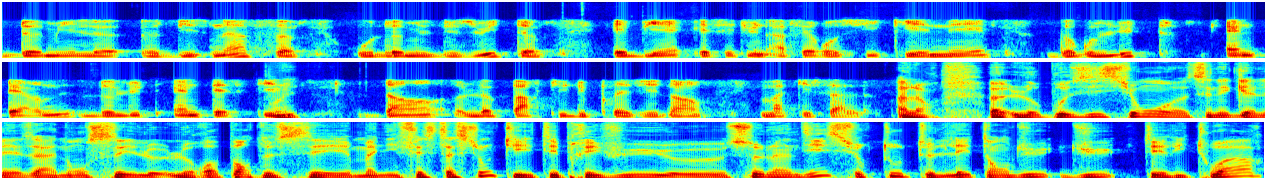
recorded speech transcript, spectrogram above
2019 ou 2018, eh bien, et c'est une affaire aussi qui est née de lutte interne, de lutte intestine dans le parti du président Macky Sall. Alors, euh, l'opposition euh, sénégalaise a annoncé le, report de ces manifestations qui étaient prévues euh, ce lundi sur toute l'étendue du territoire.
